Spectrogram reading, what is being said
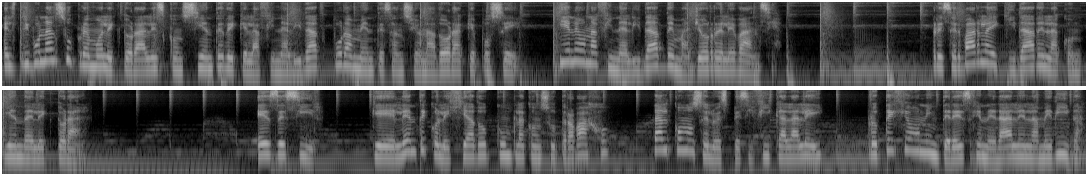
El Tribunal Supremo Electoral es consciente de que la finalidad puramente sancionadora que posee tiene una finalidad de mayor relevancia. Preservar la equidad en la contienda electoral. Es decir, que el ente colegiado cumpla con su trabajo, tal como se lo especifica la ley, protege un interés general en la medida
